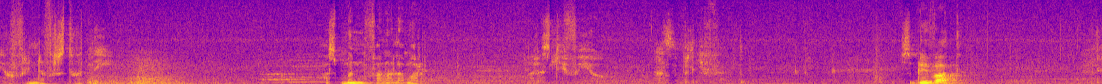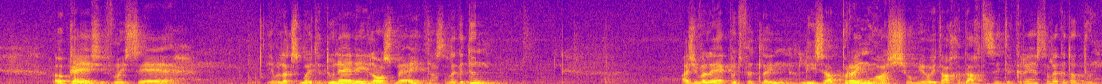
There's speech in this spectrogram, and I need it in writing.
Jou vriende verstoot nie. As min van hulle maar hulle is lief vir jou. Asseblief. Asseblief wat? OK, as jy vir my sê jy wil niks met my te doen hê nie, los my uit, dan sal ek dit doen. As jy wil hê ek moet vir klein Lisa brainwash om jou uit haar gedagtes uit te kry, sal ek dit ook doen.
